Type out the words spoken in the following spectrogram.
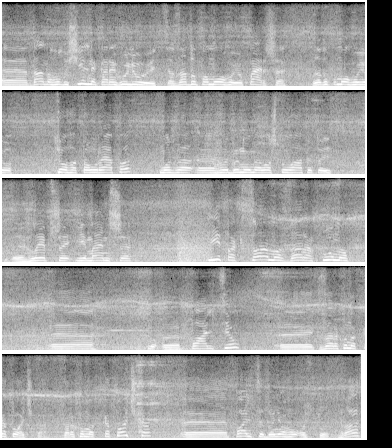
е, даного лущильника регулюється за допомогою, перше, за допомогою цього таурепа можна е, глибину налаштувати, тобто глибше і менше. І так само за рахунок ну, пальців, за рахунок каточка. За рахунок каточка пальці до нього ось тут. Раз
